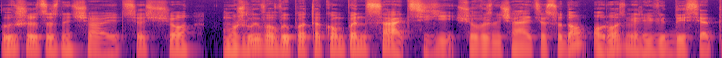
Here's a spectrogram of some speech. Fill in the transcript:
лише зазначається, що можлива виплата компенсації, що визначається судом у розмірі від 10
